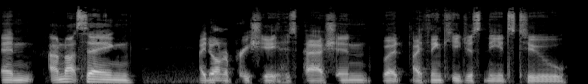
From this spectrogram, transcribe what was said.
And I'm not saying I don't appreciate his passion, but I think he just needs to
